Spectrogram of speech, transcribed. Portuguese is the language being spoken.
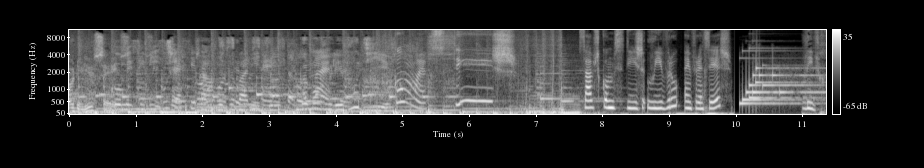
How do you say? Come si dice? Como voulez-vous dire Como é que se diz? Sabes como se diz livro em francês? Livre.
